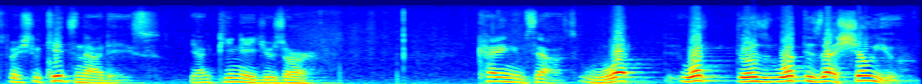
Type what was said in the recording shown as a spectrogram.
especially kids nowadays, young teenagers, are cutting themselves? What, what, does, what does that show you?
